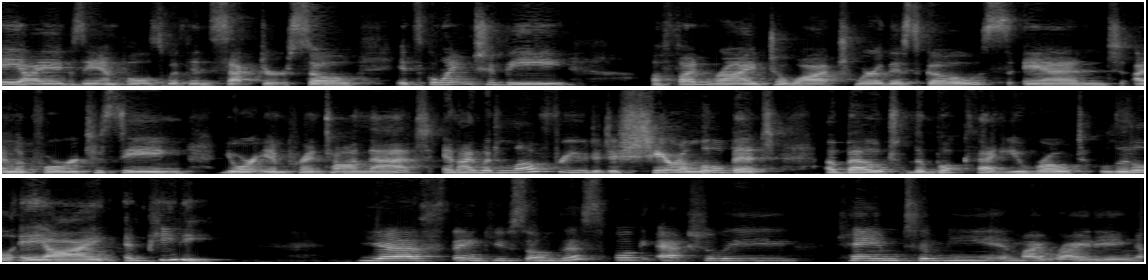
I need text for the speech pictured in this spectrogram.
AI examples within sectors. So it's going to be a fun ride to watch where this goes. And I look forward to seeing your imprint on that. And I would love for you to just share a little bit about the book that you wrote, Little AI and Petey. Yes, thank you. So, this book actually came to me in my writing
